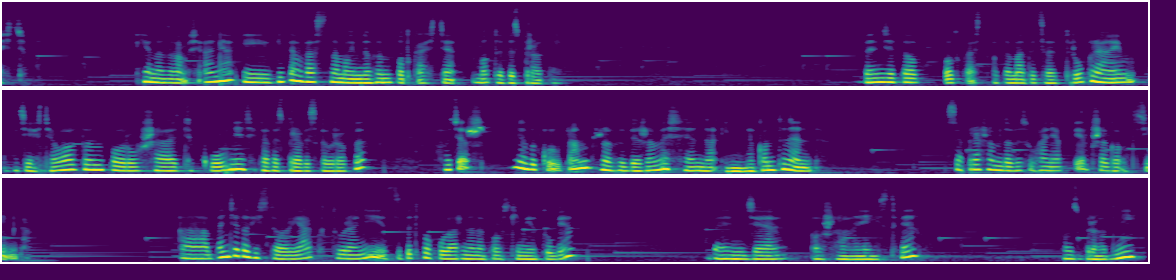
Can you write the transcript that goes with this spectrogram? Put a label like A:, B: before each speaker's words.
A: Cześć. Ja nazywam się Ania i witam Was na moim nowym podcaście Motywy zbrodni. Będzie to podcast o tematyce True Crime, gdzie chciałabym poruszać głównie ciekawe sprawy z Europy, chociaż nie wykluczam, że wybierzemy się na inne kontynenty. Zapraszam do wysłuchania pierwszego odcinka. A będzie to historia, która nie jest zbyt popularna na polskim YouTubie. Będzie o szaleństwie, o zbrodni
